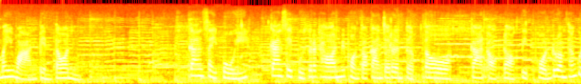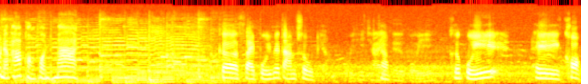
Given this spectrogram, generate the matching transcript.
ไม่หวานเป็นต้น การใส่ปุ๋ย การใส่ปุ๋ยกระท้อนมีผลต่อการเจริญเติบโต การออกดอกติดผลรวมทั้งคุณภาพของผลมาก ก็ใส่ปุ๋ยไปตามสูตรครับ ปุ๋ยที่ใช้ครับ คือปุ๋ยคือปุ๋ยไอ้คอก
